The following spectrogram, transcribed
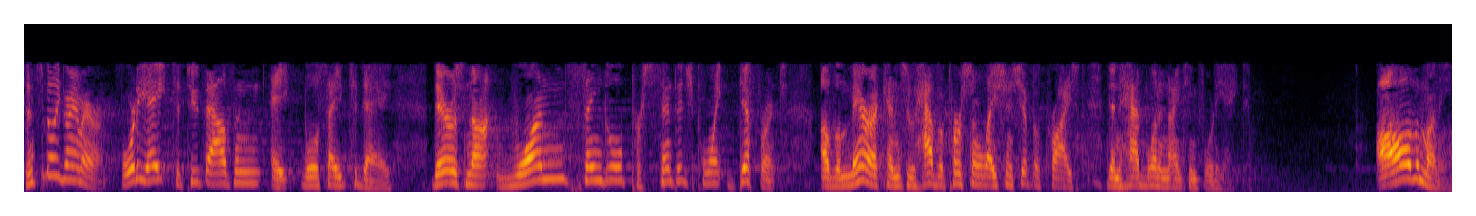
since the Billy Graham era, 48 to 2008, we'll say today, there is not one single percentage point different of Americans who have a personal relationship with Christ than had one in 1948. All the money,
